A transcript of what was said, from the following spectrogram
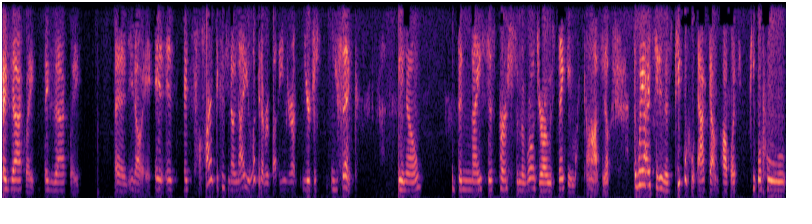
Exactly, exactly. And you know, it, it it's hard because you know now you look at everybody and you're you're just you think, you know, the nicest person in the world. You're always thinking, my God, you know, the way I see it is people who act out in public, people who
